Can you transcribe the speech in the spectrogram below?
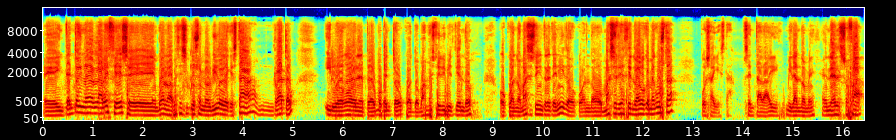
Eh, intento ignorarla a veces, eh, bueno, a veces incluso me olvido de que está un rato y luego en el peor momento, cuando más me estoy divirtiendo o cuando más estoy entretenido o cuando más estoy haciendo algo que me gusta, pues ahí está, sentada ahí, mirándome en el sofá.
